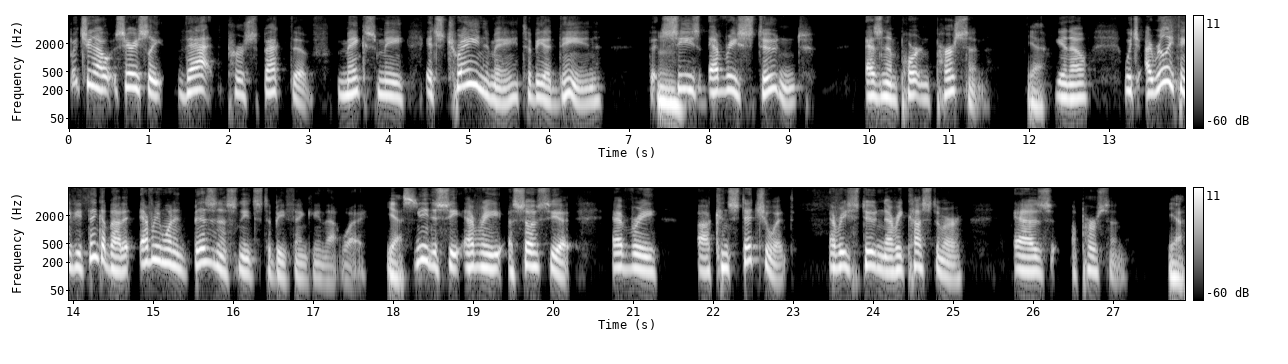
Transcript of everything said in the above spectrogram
but you know, seriously, that perspective makes me it's trained me to be a dean that mm. sees every student as an important person yeah you know which i really think if you think about it everyone in business needs to be thinking that way yes you need to see every associate every uh, constituent every student every customer as a person yeah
